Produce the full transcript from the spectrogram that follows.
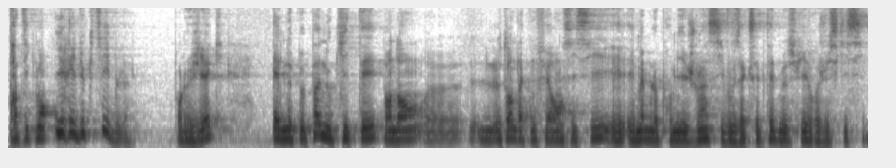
pratiquement irréductible pour le GIEC, elle ne peut pas nous quitter pendant euh, le temps de la conférence ici, et, même le 1er juin, si vous acceptez de me suivre jusqu'ici.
